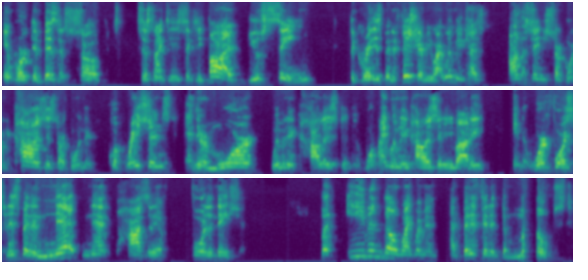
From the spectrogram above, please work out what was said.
it worked in business. So since 1965, you've seen the greatest beneficiary of white women because all of a sudden you start going to college, you start going to corporations, and there are more women in college, than, more white women in college than anybody in the workforce. And it's been a net, net positive for the nation. But even though white women have benefited the most,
